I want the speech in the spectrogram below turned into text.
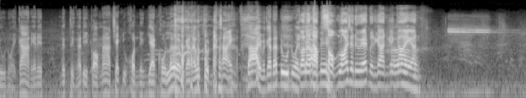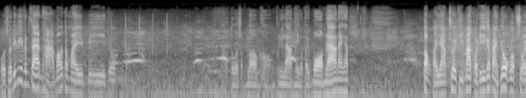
ดูหน่วยก้านกันนี่นึกถึงอดีตกองหน้าเช็คอยู่คนหนึ่งแยนโคลเลอร์เหมือนกันนะคุณจุนนะ ใช่ครับได้เหมือนกันนะดูหน่วยก็ก้านระดับนี่200เซนติเมตรเหมือนกันใกล้ๆกันโอ้ส่วนที่พี่เป็นแฟนๆถามมาว่าทำไมมีตัว ตัวสำรองของบุรีรัมย์นี่ก็ไปวอร์มแล้วนะครับ ต้องพยายามช่วยทีมมากกว่านี้ครับแหม่โยกหลบสวย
